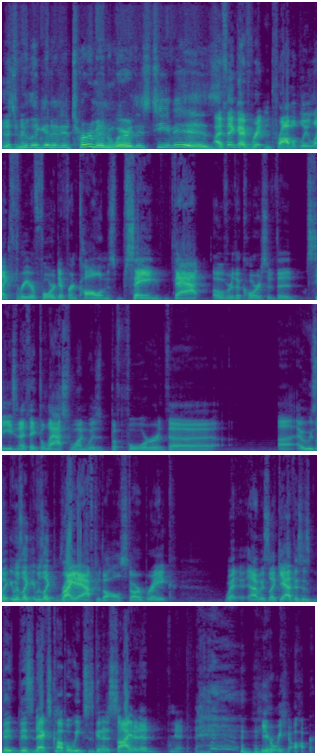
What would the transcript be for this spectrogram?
is really going to determine where this team is. I think I've written probably like three or four different columns saying that over the course of the season. I think the last one was before the. Uh, it was like it was like it was like right after the All Star break. When I was like, yeah, this is this next couple weeks is going to decide it, and here we are.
